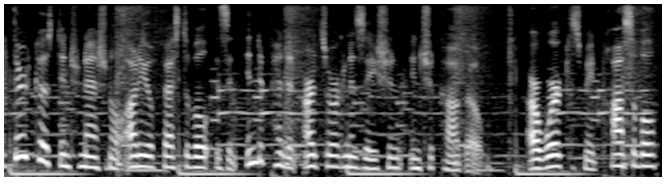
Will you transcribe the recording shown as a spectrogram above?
The Third Coast International Audio Festival is an independent arts organization in Chicago. Our work is made possible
